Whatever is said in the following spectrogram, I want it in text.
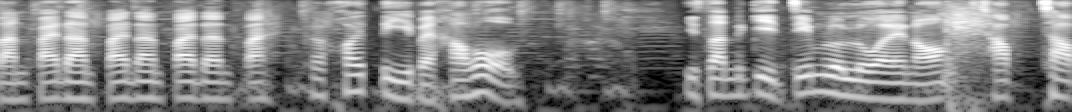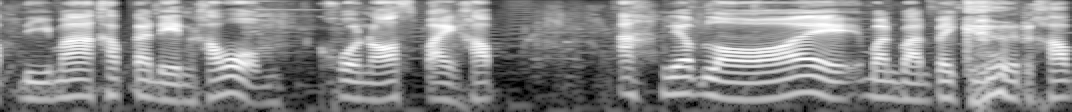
ดันไปดันไปดันไปดันไปค่อยๆตีไปครับผมอีซันกิจิ้มรัวๆเลยน้องฉับฉับดีมากครับกระเด็นครับผมโคนอสไปครับอะเรียบร้อยบันบันไปเกิดครับ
